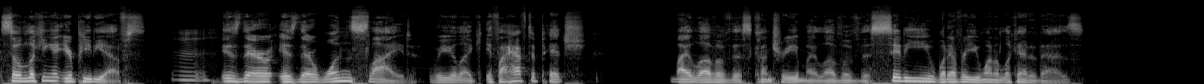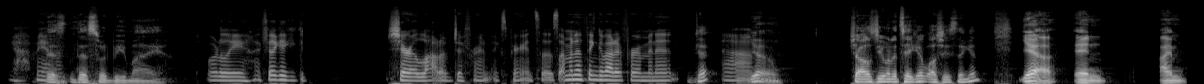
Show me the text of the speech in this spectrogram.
so looking at your PDFs, Mm. is there is there one slide where you're like, if I have to pitch my love of this country, my love of this city, whatever you want to look at it as, yeah, man. this this would be my totally. I feel like I could share a lot of different experiences. I'm gonna think about it for a minute. okay. Um, Yeah. Charles, do you want to take it while she's thinking? Yeah, and I'm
